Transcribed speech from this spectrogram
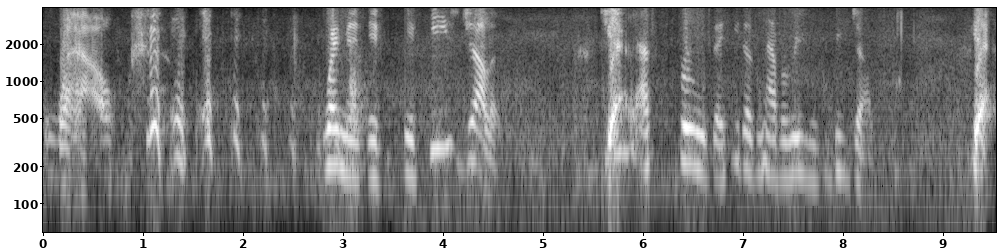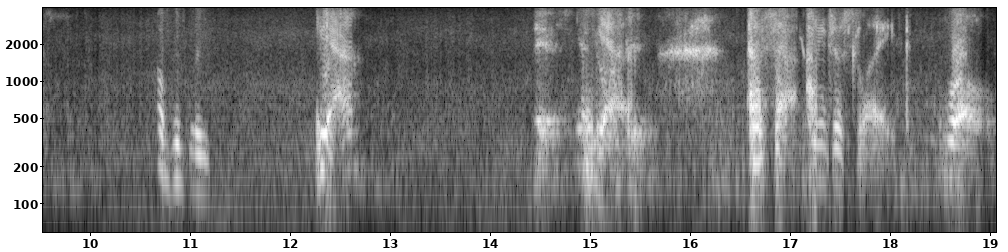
wow. Wait a minute. If if he's jealous, yes, he has to prove that he doesn't have a reason to be jealous. yes, Oh, good grief. yeah. This is Yeah. And so I'm just like, whoa.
